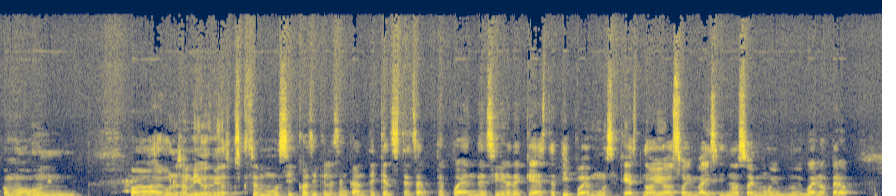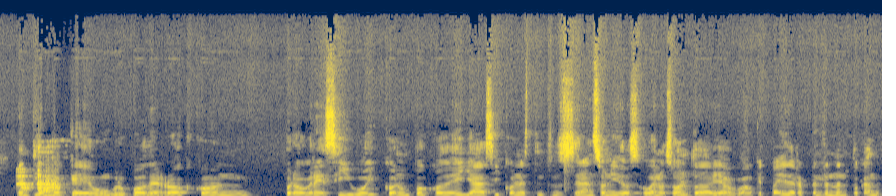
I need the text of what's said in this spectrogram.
como un, como algunos amigos míos que son músicos y que les encanta y que te, te pueden decir de que este tipo de música es, no, yo soy, sí no soy muy, muy bueno, pero entiendo que un grupo de rock con progresivo y con un poco de jazz y con este, entonces eran sonidos, bueno, son todavía, aunque ahí de repente andan tocando,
